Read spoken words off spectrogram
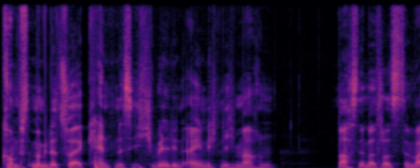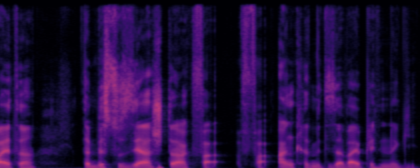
kommst immer wieder zur Erkenntnis, ich will den eigentlich nicht machen, machst ihn aber trotzdem weiter, dann bist du sehr stark ver verankert mit dieser weiblichen Energie.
